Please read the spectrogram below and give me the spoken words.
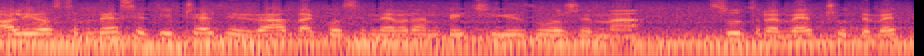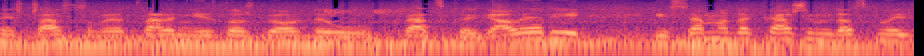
ali 84 rada, ako se ne vram, bit će izložena sutra već u 19 časova je otvaranje izložbe ovde u Gradskoj galeriji i samo da kažem da smo iz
